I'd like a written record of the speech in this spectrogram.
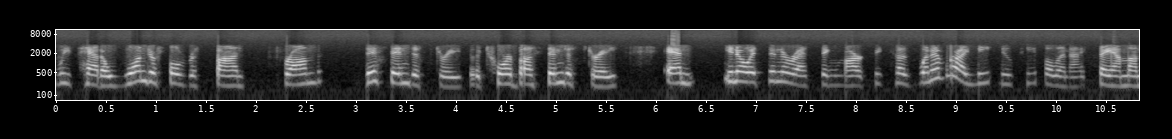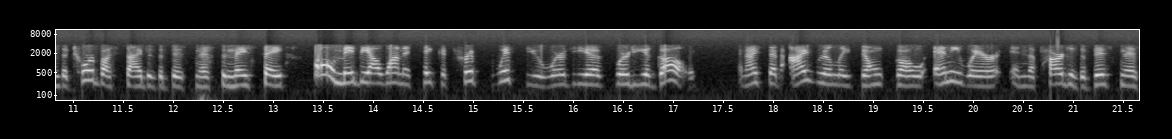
we've had a wonderful response from this industry, the tour bus industry. And, you know, it's interesting, Mark, because whenever I meet new people and I say I'm on the tour bus side of the business and they say, oh, maybe I'll want to take a trip with you. Where do you, where do you go? And I said, I really don't go anywhere in the part of the business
